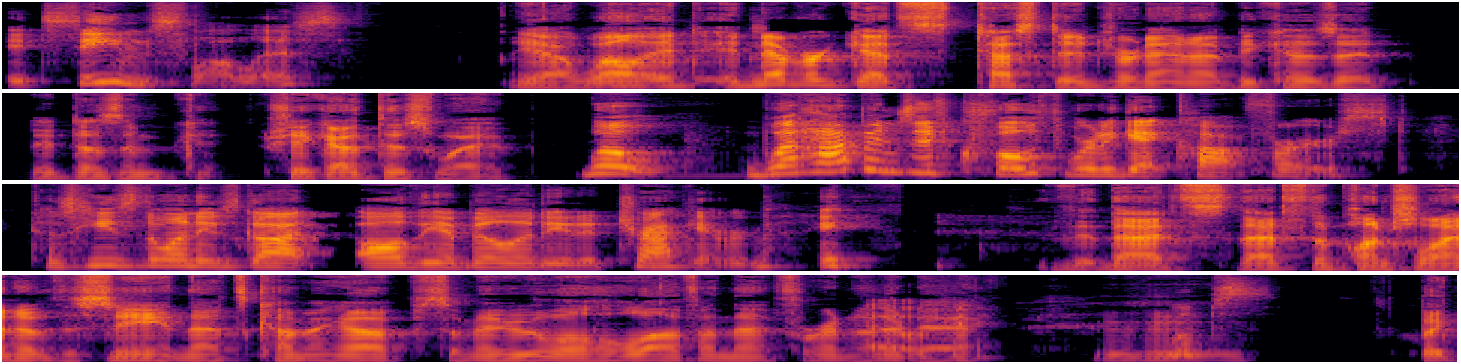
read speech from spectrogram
it seems flawless. Yeah, well, it, it never gets tested, Jordana, because it it doesn't shake out this way. Well, what happens if Kvothe were to get caught first? Because he's the one who's got all the ability to track everybody. That's that's the punchline of the scene. That's coming up. So maybe we'll hold off on that for another Oh, day. okay. Mhm. Whoops. But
